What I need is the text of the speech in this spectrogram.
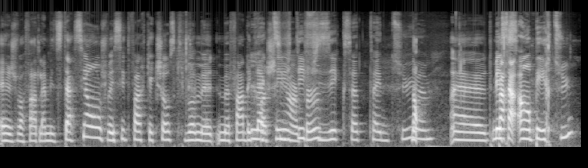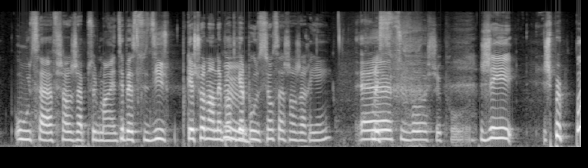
euh, je vais faire de la méditation. Je vais essayer de faire quelque chose qui va me, me faire décrocher un L'activité peu. physique, ça t'aide-tu? Non. euh? Mais parce- ça empire-tu? Ou ça change absolument rien? Tu sais, parce que tu dis que je sois dans n'importe Hmm. quelle position, ça change rien. Mais si tu vas, je sais pas. J'ai. Je peux pas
